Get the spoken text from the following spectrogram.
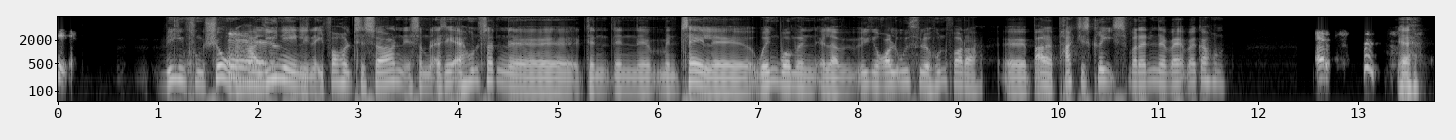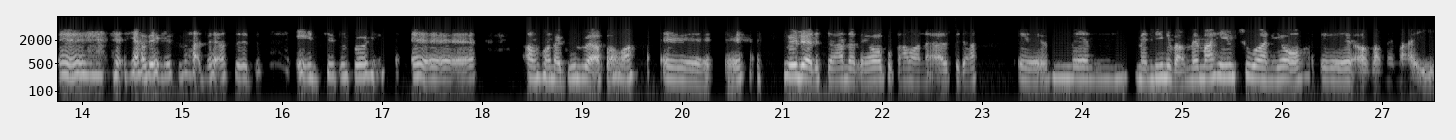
helt. Hvilken funktion øh, har Line egentlig i forhold til Søren? Som, altså, er hun sådan øh, den, den øh, mentale øh, wingwoman, eller hvilken rolle udfylder hun for dig? Øh, bare praktisk gris? Hvordan, øh, hvad, hvad gør hun? Alt. Ja. øh, jeg har virkelig svært ved at sætte en titel på hende. Øh, om hun er guld værd for mig. Øh, øh, selvfølgelig er det Søren, der laver programmerne og alt det der. Øh, men, men Line var med mig hele turen i år, øh, og var med mig i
